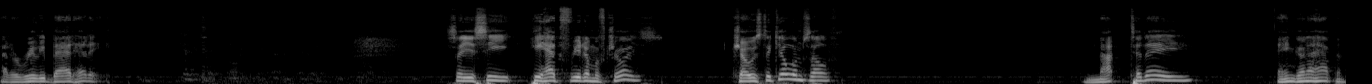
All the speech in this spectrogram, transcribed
Had a really bad headache. So you see, he had freedom of choice, chose to kill himself. Not today. Ain't going to happen.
